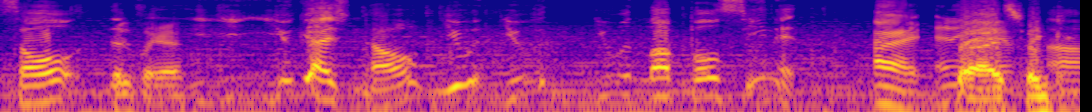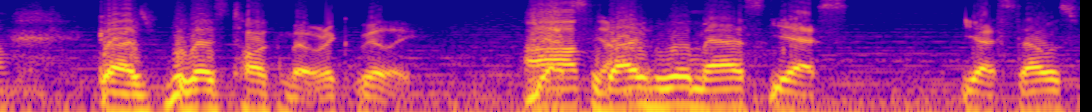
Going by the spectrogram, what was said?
So the, It's okay. y- you guys know you would- you you would love both seen it. All right. Anyway, Guys, we- um, Guys, what are you guys talking about, like, really? Yes, Um, the guy who wear a mask, yes. Yes, that was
